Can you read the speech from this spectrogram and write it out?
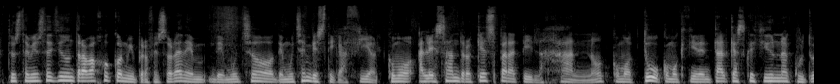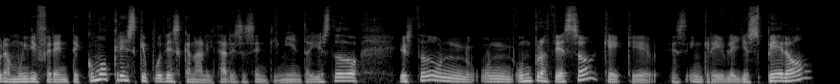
Entonces también estoy haciendo un trabajo con mi profesora de, de, mucho, de mucha investigación. Como, Alessandro, ¿qué es para ti el Han, ¿no? Como tú, como occidental, que has crecido en una cultura muy diferente, ¿cómo crees que puedes canalizar ese sentimiento? Y es todo, es todo un, un, un proceso que, que, es increíble. Y espero,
